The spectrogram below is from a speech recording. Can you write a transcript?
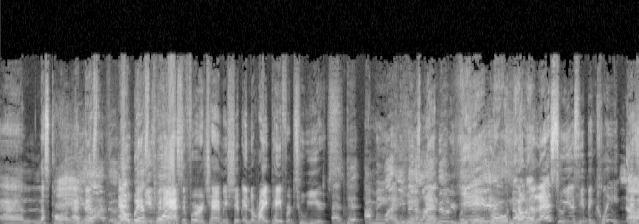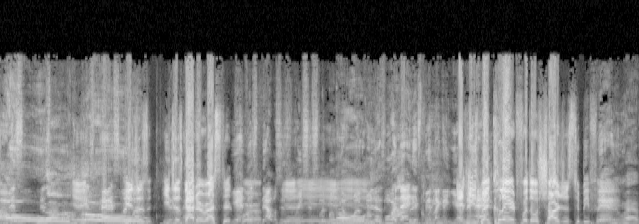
Uh, let's call Hey, it at this. liability. No, at but this he's point, been asking for a championship and the right pay for two years. At this, I mean, But and he he's been been, liability for yeah, bro. No, no, no, the last two years he's been clean. No. This- no, this- Yeah, no. past, he just he just past- got arrested Yeah, for this, that was his yeah, recent yeah, slip yeah, up. No, but, he has before not that, been it's been like a year. and a he's half. been cleared for those charges. To be fair, You have.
